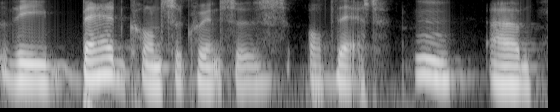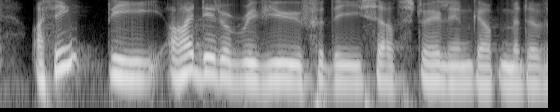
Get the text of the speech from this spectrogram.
the bad consequences of that. Um, I think the I did a review for the South Australian government of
